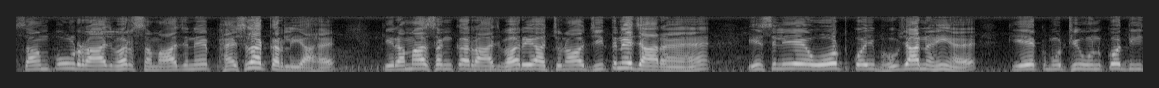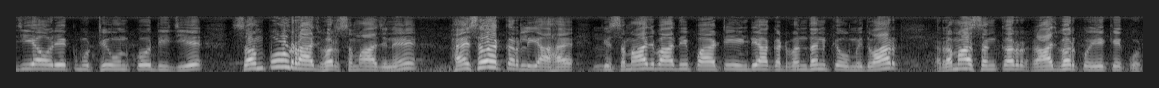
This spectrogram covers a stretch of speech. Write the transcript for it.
संपूर्ण राजभर समाज ने फैसला कर लिया है कि रमाशंकर राजभर यह चुनाव जीतने जा रहे हैं। इसलिए वोट कोई भूजा नहीं है कि एक मुट्ठी उनको दीजिए और एक मुट्ठी उनको दीजिए। संपूर्ण राजभर समाज ने फैसला कर लिया है कि समाजवादी पार्टी इंडिया गठबंधन के उम्मीदवार रमाशंकर, राजभर को एक एक वोट।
